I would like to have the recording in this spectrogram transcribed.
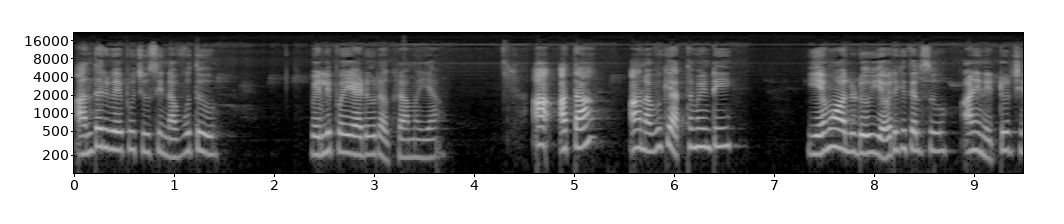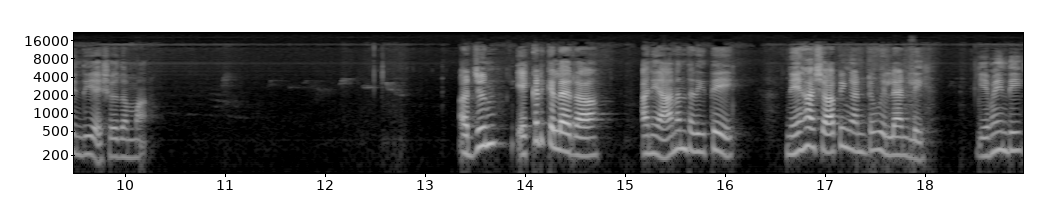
అందరి వైపు చూసి నవ్వుతూ వెళ్ళిపోయాడు రఘురామయ్య. ఆ అత్త ఆ నవ్వుకి అర్థమేంటి? ఏమో అల్లుడు ఎవరికి తెలుసు? అని నిట్టూర్చింది యశోదమ్మ. అర్జున్ ఎక్కడికి వెళ్ళారా అని ఆనంద్ అడిగితే నేహా షాపింగ్ అంటూ వెళ్ళానులే. ఏమైంది?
